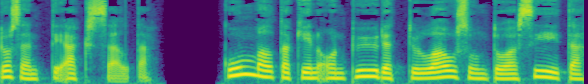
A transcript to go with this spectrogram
dosentti Xltä. Kummaltakin on pyydetty lausuntoa siitä,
